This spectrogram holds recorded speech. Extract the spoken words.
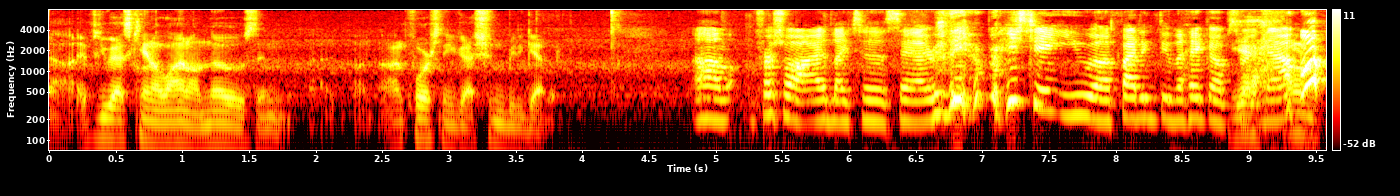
Uh, if you guys can't align on those, then uh, unfortunately, you guys shouldn't be together. Um, first of all, I'd like to say I really appreciate you uh, fighting through the hiccups right now.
